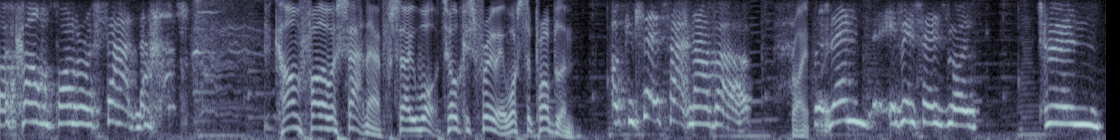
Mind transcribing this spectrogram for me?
I can't follow a sat nav. Can't follow a sat nav. So what? Talk us through it. What's the problem? I can set a sat nav up, Right. but then if it says like turn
